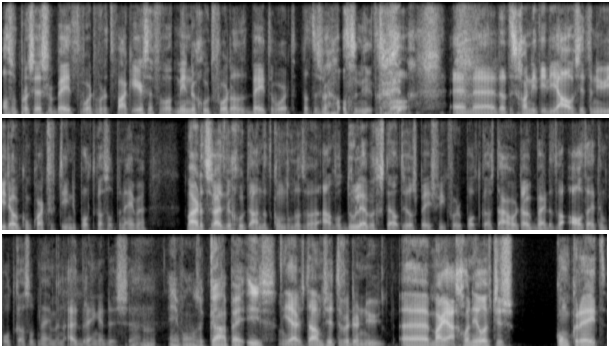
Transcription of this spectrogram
als een proces verbeterd wordt, wordt het vaak eerst even wat minder goed voordat het beter wordt. Dat is bij ons nu het geval. en eh, dat is gewoon niet ideaal. We zitten nu hier ook om kwart voor tien die podcast op te nemen. Maar dat sluit weer goed aan. Dat komt omdat we een aantal doelen hebben gesteld, heel specifiek voor de podcast. Daar hoort ook bij dat we altijd een podcast opnemen en uitbrengen. Dus eh, Mhm. Een van onze KPI's. juist, daarom zitten we er nu. Eh, maar ja, gewoon heel eventjes concreet.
